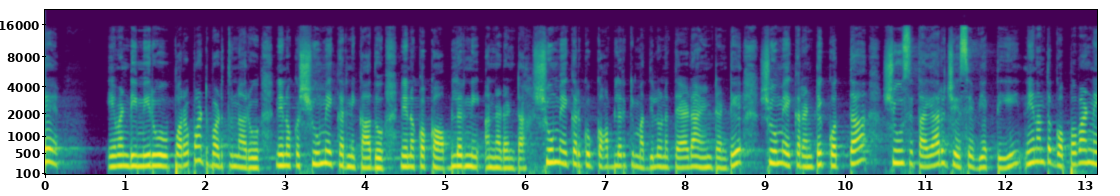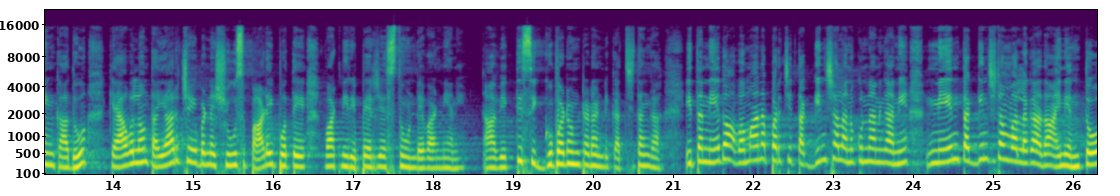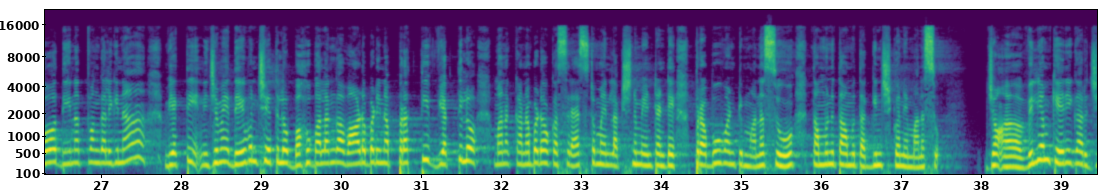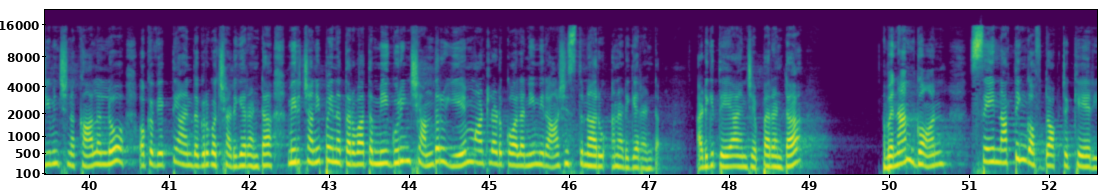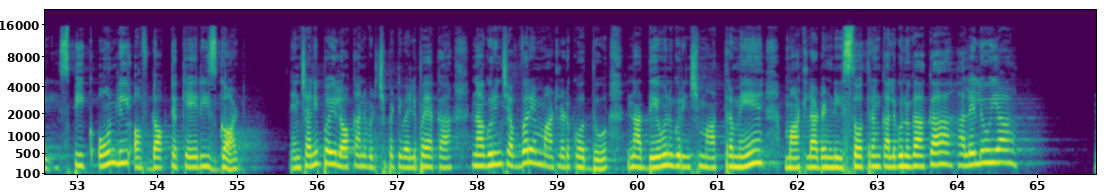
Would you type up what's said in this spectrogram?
ఏమండి మీరు పొరపాటు పడుతున్నారు. నేను ఒక షూ మేకర్ని కాదు నేను ఒక కాబ్లర్ని అన్నాడంట. షూ మేకర్కు కాబ్లర్కి మధ్యలో ఉన్న తేడా ఏంటంటే షూ మేకర్ అంటే కొత్త షూస్ తయారు చేసే వ్యక్తి. నేనంత గొప్పవాడిని ఏం కాదు కేవలం తయారు చేయబడిన షూస్ పాడైపోతే వాటిని రిపేర్ చేస్తూ ఉండేవాడిని అని. ఆ వ్యక్తి సిగ్గుపడి ఉంటాడండి ఖచ్చితంగా. ఇతన్ని ఏదో అవమానపరిచి తగ్గించాలనుకున్నాను కానీ నేను తగ్గించడం వల్ల కాదు. ఆయన ఎంతో దీనత్వం కలిగిన వ్యక్తి. నిజమే దేవుని చేతిలో బహుబలంగా వాడబడిన ప్రతి వ్యక్తిలో మనకు కనబడే ఒక శ్రేష్టమైన లక్షణం ఏంటంటే ప్రభు వంటి మనసు తమను తాము తగ్గించుకునే మనసు జా విలియం కేరీ గారు జీవించిన కాలంలో ఒక వ్యక్తి ఆయన దగ్గరకు వచ్చి అడిగారంట మీరు చనిపోయిన తర్వాత మీ గురించి అందరూ ఏం మాట్లాడుకోవాలని మీరు ఆశిస్తున్నారు? అని అడిగారంట. అడిగితే ఆయన చెప్పారంట when I'm gone say nothing of doctor Carey speak only of doctor Carey's God నేను చనిపోయి లోకాన్ని విడిచిపెట్టి వెళ్ళిపోయాక నా గురించి ఎవ్వరేం మాట్లాడుకోవద్దు. నా దేవుని గురించి మాత్రమే మాట్లాడండి. స్తోత్రం కలుగునుగాక హలెలూయా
